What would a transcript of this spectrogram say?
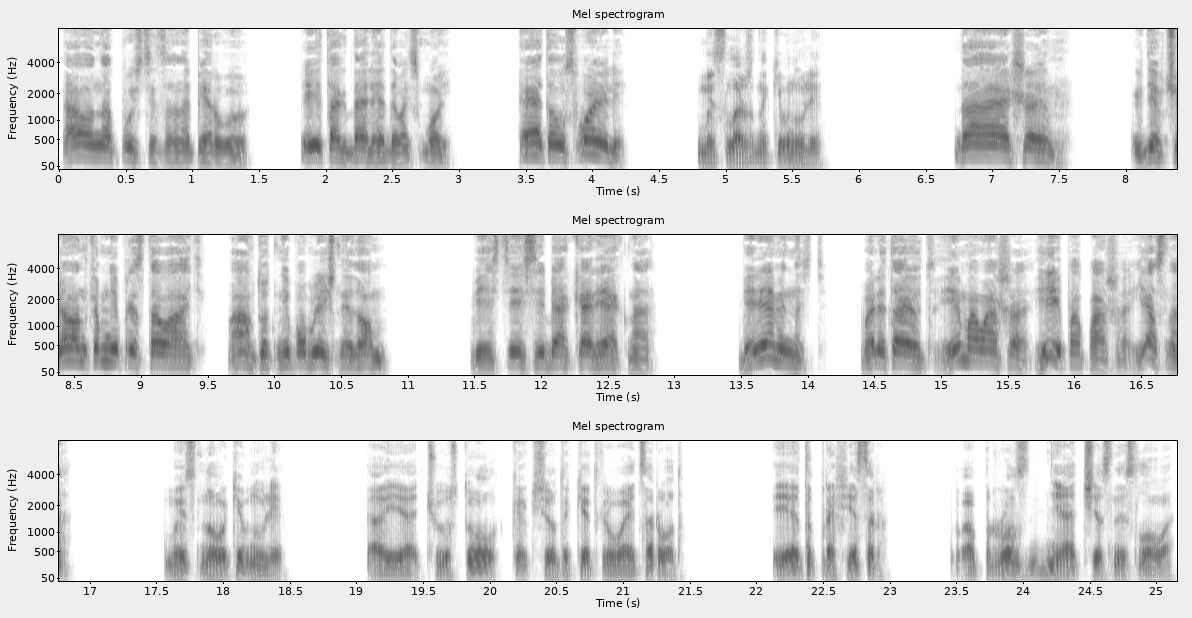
а он опустится на первую, и так далее до восьмой. Это усвоили?» Мы слаженно кивнули. «Дальше. К девчонкам не приставать. Вам тут не публичный дом. Вести себя корректно. Беременность. Вылетают и мамаша, и папаша. Ясно?» Мы снова кивнули. А я чувствовал, как все-таки открывается рот. И это профессор. Вопрос дня, честное слово.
